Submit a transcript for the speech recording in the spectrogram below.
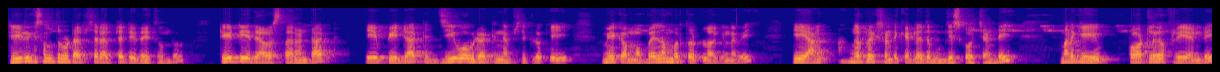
టీటీకి సంబంధించిన వెబ్సైట్ వెబ్సైట్ ఏదైతే ఉందో TT Devasthanam dot AP dot G O V dot in వెబ్సైట్లోకి మీకు ఆ మొబైల్ నెంబర్తో లాగిన్ అవి ఈ అంగ టికెట్లు అయితే బుక్ చేసుకోవచ్చండి. మనకి టోటల్గా ఫ్రీ అండి.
